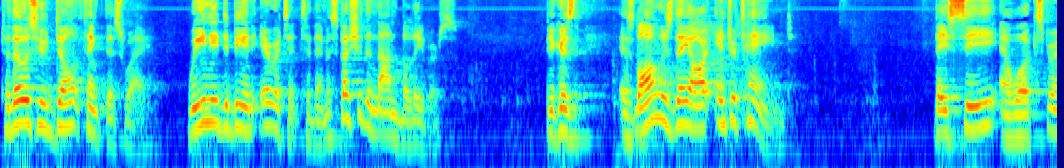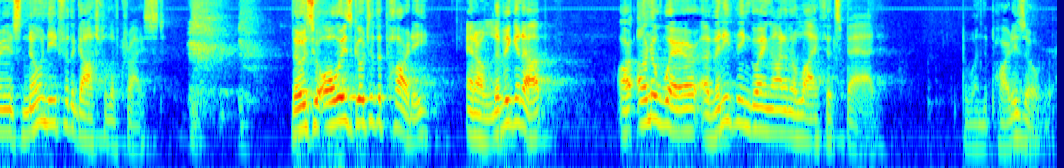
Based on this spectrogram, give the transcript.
to those who don't think this way. We need to be an irritant to them, especially the non believers. Because as long as they are entertained, they see and will experience no need for the gospel of Christ. Those who always go to the party and are living it up are unaware of anything going on in their life that's bad. But when the party's over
